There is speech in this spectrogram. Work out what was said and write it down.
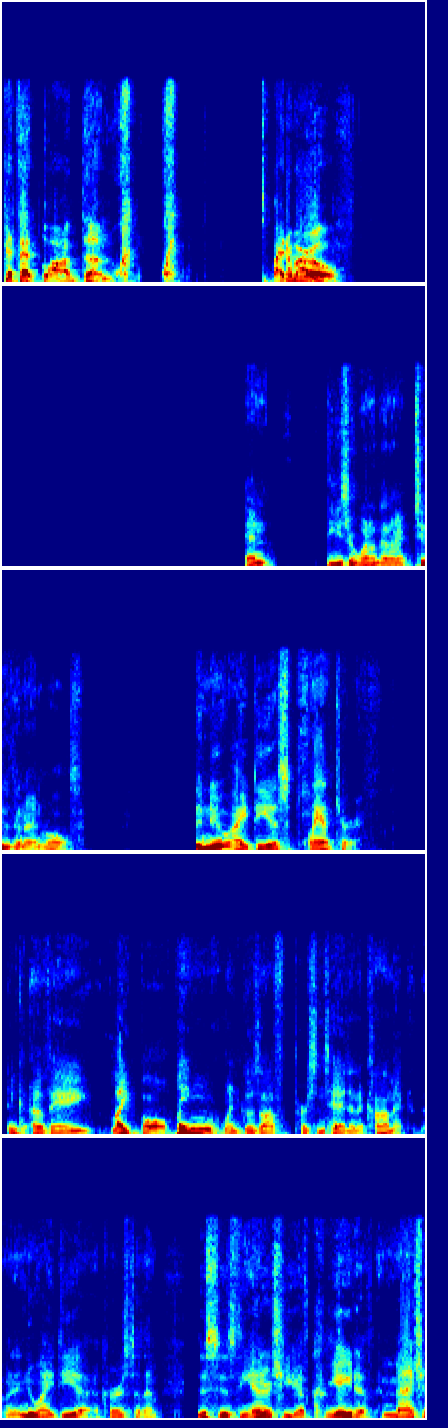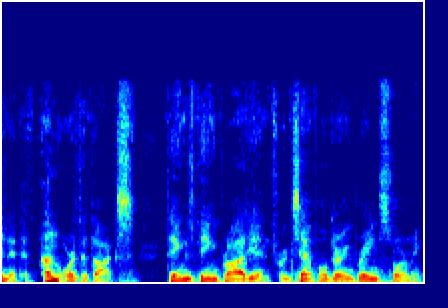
get that blog done. By tomorrow. And these are one of the nine, two of the nine roles. The new ideas planter. Think of a light bulb, bing, when it goes off a person's head in a comic, when a new idea occurs to them. This is the energy of creative, imaginative, unorthodox things being brought in, for example, during brainstorming.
